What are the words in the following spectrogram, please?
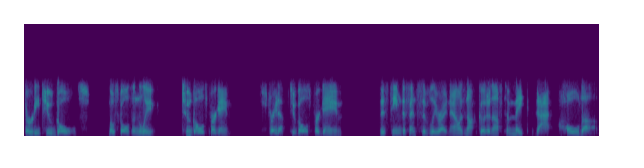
32 goals, most goals in the league, two goals per game, straight up, two goals per game this team defensively right now is not good enough to make that hold up.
